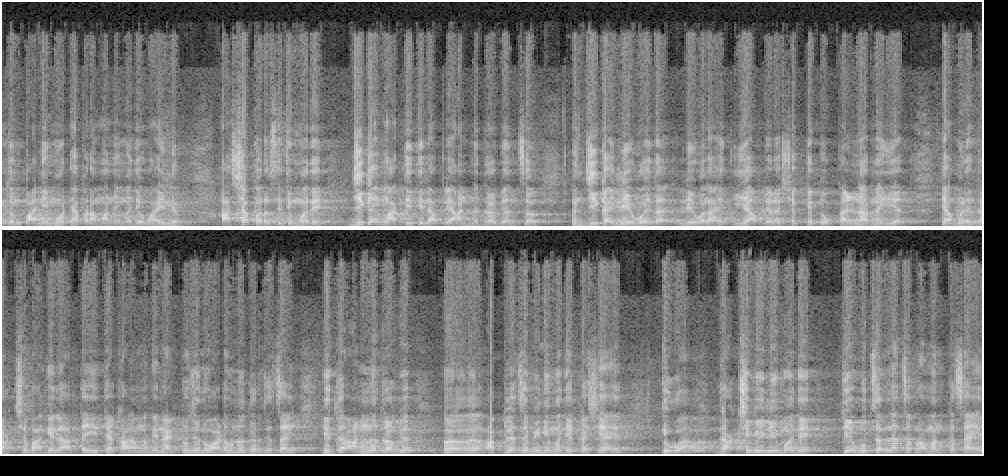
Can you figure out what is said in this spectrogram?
बागेतून पाणी मोठ्या प्रमाणामध्ये वाहिलं अशा परिस्थितीमध्ये जी काही मातीतील आपल्या अन्नद्रव्यांचं जी काही लेवल लेवल आहेत हे आपल्याला शक्यतो कळणार नाही आहेत. त्यामुळे द्राक्ष बागेला आता येत्या काळामध्ये नायट्रोजन वाढवणं गरजेचं आहे. इतर अन्नद्रव्य आपल्या जमिनीमध्ये कसे आहेत किंवा द्राक्षवेलीमध्ये ते उचलण्याचं प्रमाण कसं आहे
